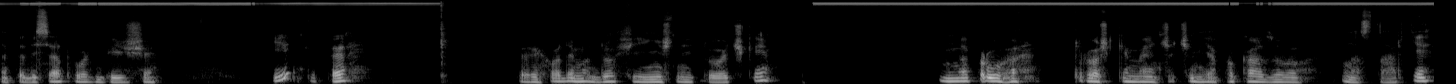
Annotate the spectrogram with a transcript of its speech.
на 50 вольт більше. І тепер переходимо до фінішної точки. Напруга трошки менше, ніж я показував на старті.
